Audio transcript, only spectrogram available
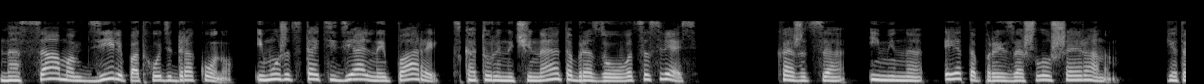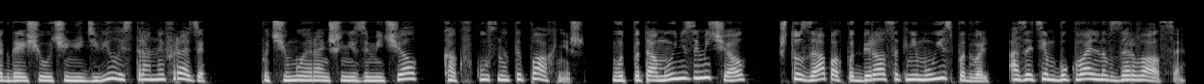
на самом деле подходит дракону и может стать идеальной парой, с которой начинают образовываться связь. Кажется, именно это произошло с Шайраном. Я тогда еще очень удивилась странной фразе «Почему я раньше не замечал, как вкусно ты пахнешь?» Вот потому и не замечал, что запах подбирался к нему исподволь, а затем буквально взорвался.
